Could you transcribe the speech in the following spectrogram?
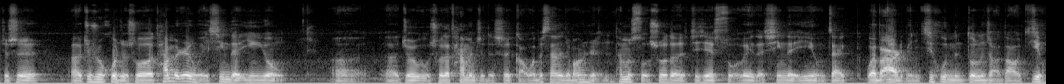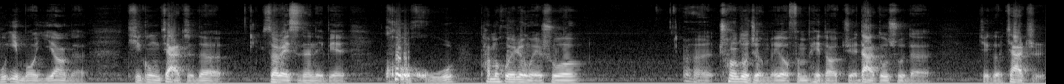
就是。呃，就是或者说，他们认为新的应用，呃呃，就是我说的他们指的是搞 Web 三的这帮人，他们所说的这些所谓的新的应用，在 Web 二里面，你几乎能都能找到几乎一模一样的提供价值的 service 在那边。括弧他们会认为说，呃，创作者没有分配到绝大多数的这个价值，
